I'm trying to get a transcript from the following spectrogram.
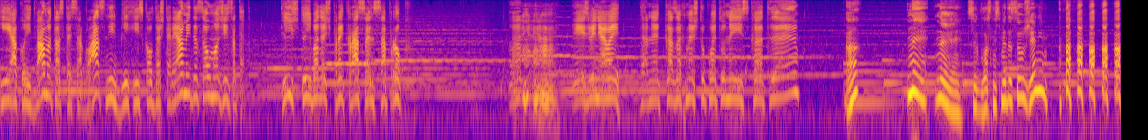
И ако и двамата сте съгласни, бих искал дъщеря ми да се омъжи за теб. Ти ще и бъдеш прекрасен съпруг. Извинявай, да не казах нещо, което не искате. А? Не, не, съгласни сме да се оженим.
